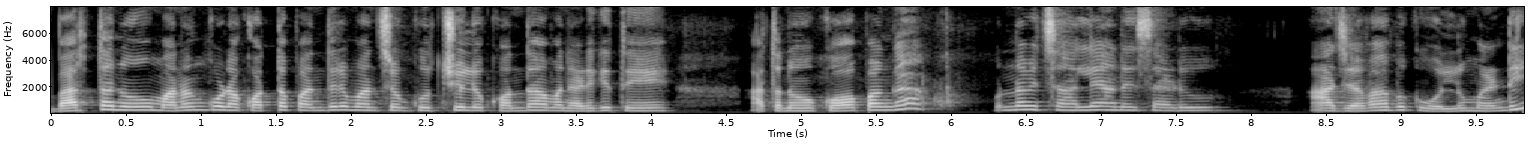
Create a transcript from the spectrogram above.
భర్తను మనం కూడా కొత్త పందిరి మంచం కుర్చీలు కొందామని అడిగితే అతను కోపంగా ఉన్నవి చాలే అనేశాడు. ఆ జవాబుకు ఒళ్ళు మండి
